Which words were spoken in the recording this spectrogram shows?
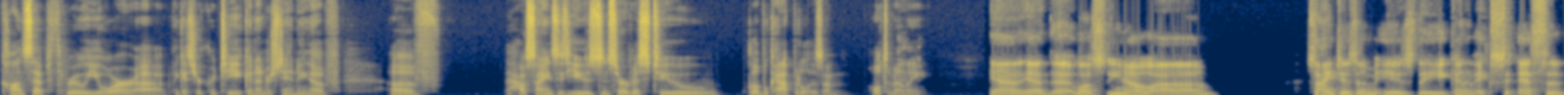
concept through your, uh, I guess, your critique and understanding of of how science is used in service to global capitalism, ultimately. Yeah, yeah. well, you know, uh, scientism is the kind of excessive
